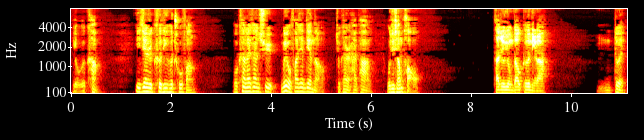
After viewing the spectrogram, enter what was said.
有个炕；一间是客厅和厨房。我看来看去没有发现电脑，就开始害怕了，我就想跑。他就用刀割你了？嗯，对。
